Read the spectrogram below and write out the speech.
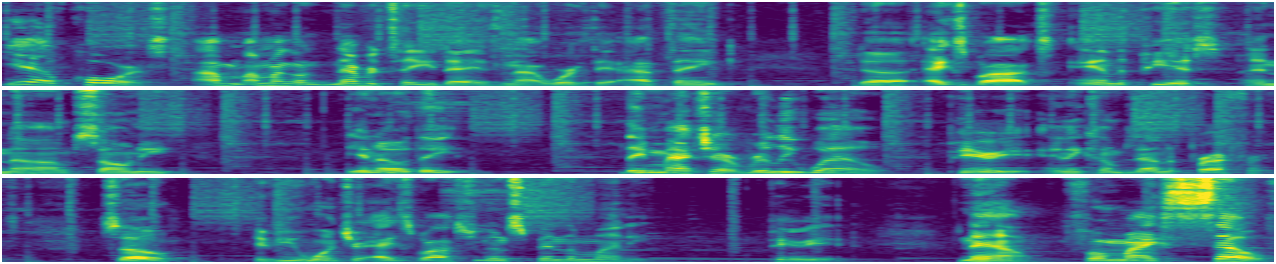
Yeah, of course. I'm, I'm not gonna never tell you that it's not worth it. I think the Xbox and the PS and um, Sony, you know, they they match up really well. Period. And it comes down to preference. So if you want your Xbox, you're gonna spend the money. Period. Now, for myself,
